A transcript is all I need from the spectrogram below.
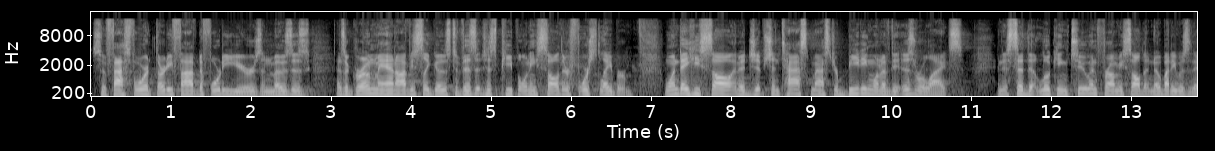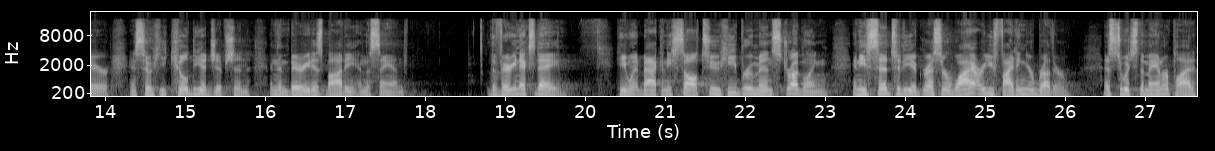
So, fast forward 35 to 40 years, and Moses, as a grown man, obviously goes to visit his people, and he saw their forced labor. One day he saw an Egyptian taskmaster beating one of the Israelites, and it said that looking to and from, he saw that nobody was there, and so he killed the Egyptian and then buried his body in the sand. The very next day, he went back and he saw two Hebrew men struggling, and he said to the aggressor, Why are you fighting your brother? As to which the man replied,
